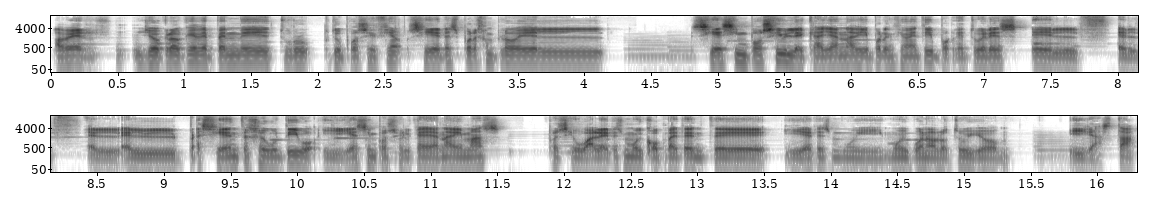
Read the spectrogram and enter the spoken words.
A ver, yo creo que depende tu, tu posición. Si eres, por ejemplo, el. Si es imposible que haya nadie por encima de ti porque tú eres el, el- el- presidente ejecutivo y es imposible que haya nadie más, pues igual eres muy competente y eres muy, muy bueno a lo tuyo y ya está.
